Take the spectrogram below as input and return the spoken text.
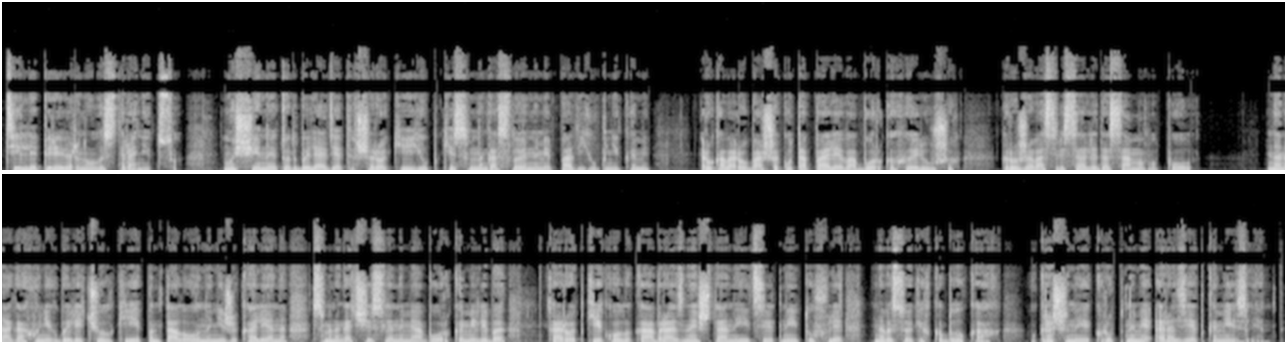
Тилли перевернула страницу. Мужчины тут были одеты в широкие юбки с многослойными подъюбниками, рукава рубашек утопали в оборках и рюшах, кружева свисали до самого пола. На ногах у них были чулки, панталоны ниже колена с многочисленными оборками, либо короткие колокообразные штаны и цветные туфли на высоких каблуках, украшенные крупными розетками из лент.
